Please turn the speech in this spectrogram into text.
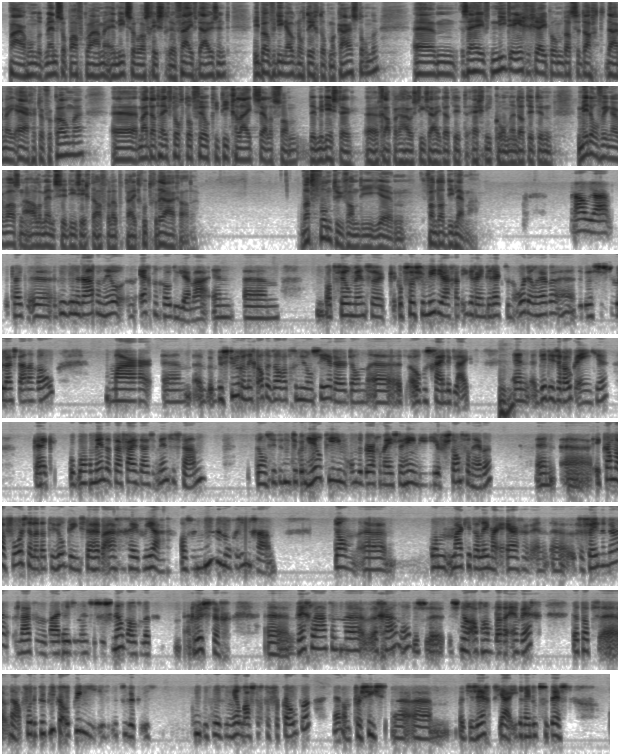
paar honderd mensen op afkwamen. En niet zoals gisteren 5000, die bovendien ook nog dicht op elkaar stonden. Ehm, ze heeft niet ingegrepen omdat ze dacht daarmee erger te voorkomen. Eh, maar dat heeft toch tot veel kritiek geleid, zelfs van de minister eh Grapperhaus. Die zei dat dit echt niet kon en dat dit een middelvinger was naar alle mensen die zich de afgelopen tijd goed gedragen hadden. Wat vond u van, die, ehm, van dat dilemma? Nou ja, kijk, eh, het is inderdaad een heel, een, echt een groot dilemma. En ehm, wat veel mensen, kijk, op social media gaat iedereen direct een oordeel hebben. Hè? De beste stuurlui staan aan wal. Maar ehm, besturen ligt altijd wel wat genuanceerder dan eh, het ogenschijnlijk lijkt. En dit is er ook eentje. Kijk, op het moment dat daar 5000 mensen staan, dan zit er natuurlijk een heel team om de burgemeester heen die hier verstand van hebben. En eh, ik kan me voorstellen dat de hulpdiensten hebben aangegeven, ja, als we nu er nog ingaan, dan, eh, dan maak je het alleen maar erger en eh, vervelender. Laten we maar deze mensen zo snel mogelijk rustig weg laten gaan. Hè? Dus snel afhandelen en weg. Dat dat nou, voor de publieke opinie is natuurlijk is die beslissing heel lastig te verkopen. Ja, dan precies ehm, wat je zegt, ja, iedereen doet zijn best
